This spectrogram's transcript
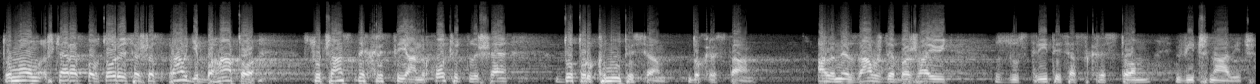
Тому ще раз повторюся, що справді багато сучасних християн хочуть лише доторкнутися до Христа, але не завжди бажають зустрітися з Христом віч навіч.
